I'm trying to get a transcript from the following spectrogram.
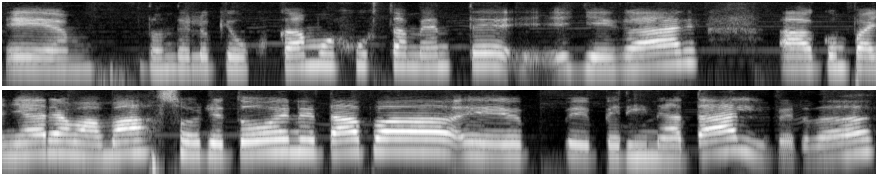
eh, donde lo que buscamos justamente es llegar a acompañar a mamás, sobre todo en etapa eh, perinatal, ¿verdad?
